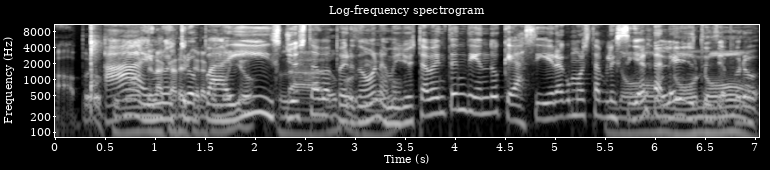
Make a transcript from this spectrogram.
Ah, pero tú no Ah, andas en la nuestro carretera como yo. país. Yo, estaba, perdóname, yo estaba entendiendo que así era como establecía No, la ley. no, no. pero,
